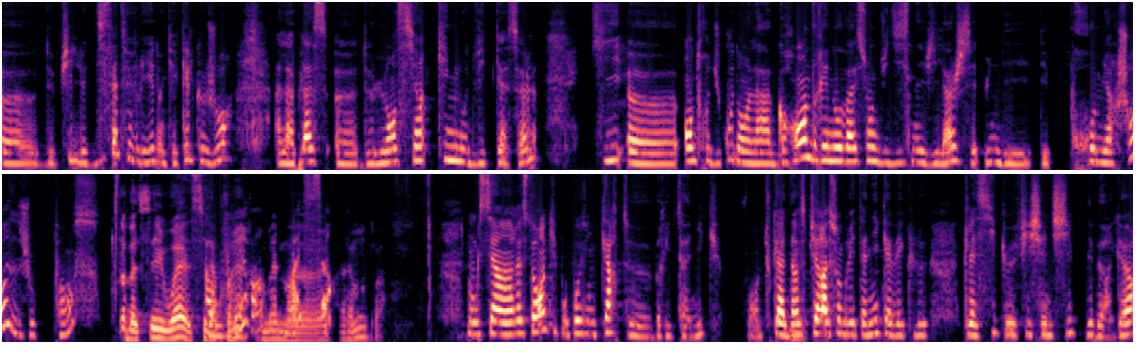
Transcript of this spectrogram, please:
euh, depuis le 17 février, donc il y a quelques jours, à la place euh, de l'ancien King Ludwig Castle, qui euh, entre du coup dans la grande rénovation du Disney Village. C'est une des, des premières choses, je pense, Ah bah c'est ouais, c'est la première ouvrir. quand hein. même, Ouais, euh, quoi. Donc c'est un restaurant qui propose une carte euh, britannique, enfin, en tout cas Mm. d'inspiration britannique avec le classique fish and chip, des burgers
